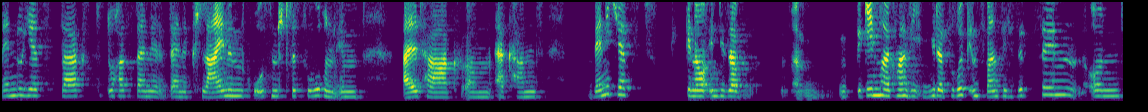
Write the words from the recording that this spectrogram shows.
wenn du jetzt sagst, du hast deine, deine kleinen, großen Stressoren im Alltag ähm, erkannt, wenn ich jetzt genau in dieser, ähm, wir gehen mal quasi wieder zurück in 2017 und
